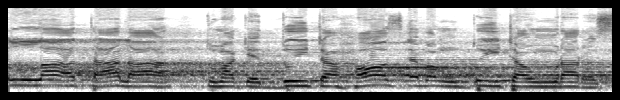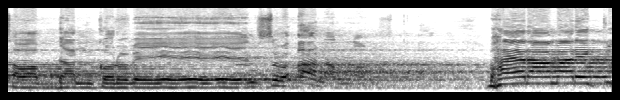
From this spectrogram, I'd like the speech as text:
আল্লাহ তালা তোমাকে দুইটা হজ এবং দুইটা উমরার সওয়াব দান করবে। ভাইয়েরা, আমার একটু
